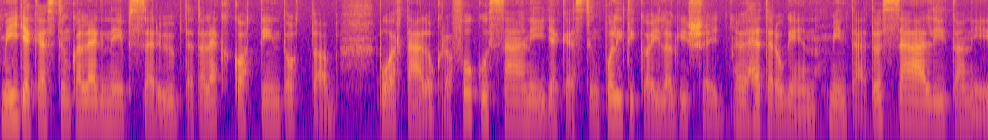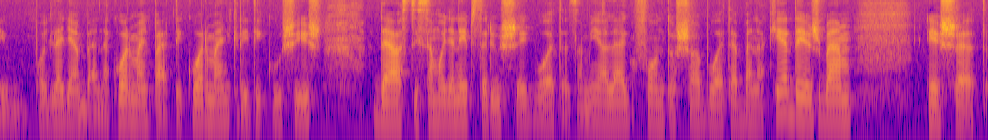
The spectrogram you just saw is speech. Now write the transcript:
mi igyekeztünk a legnépszerűbb, tehát a legkattintottabb portálokra fókuszálni, igyekeztünk politikailag is egy heterogén mintát összeállítani, hogy legyen benne kormánypárti, kormánykritikus is, de azt hiszem, hogy a népszerűség volt az, ami a legfontosabb volt ebben a kérdésben és hát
